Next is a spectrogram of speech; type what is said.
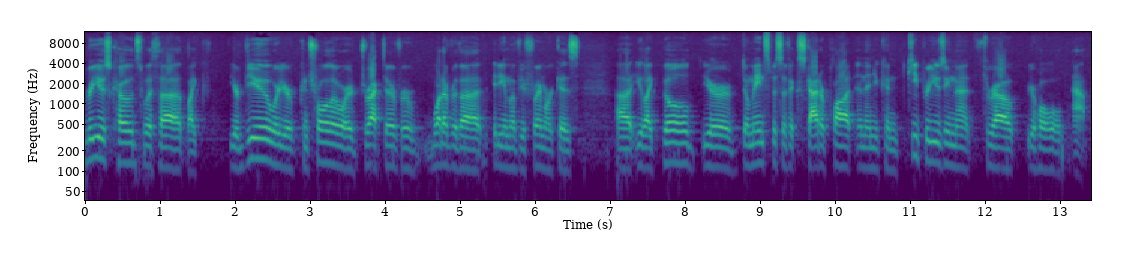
reuse codes with uh, like your view or your controller or directive or whatever the idiom of your framework is. Uh, you like build your domain-specific scatter plot, and then you can keep reusing that throughout your whole app.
